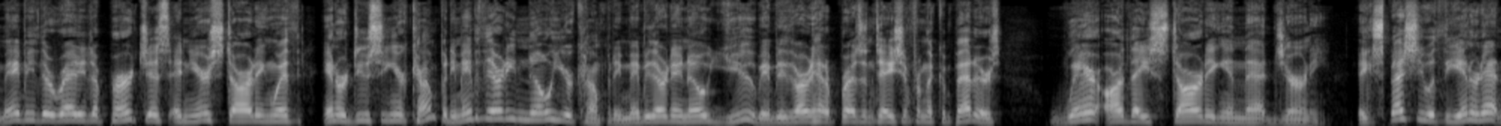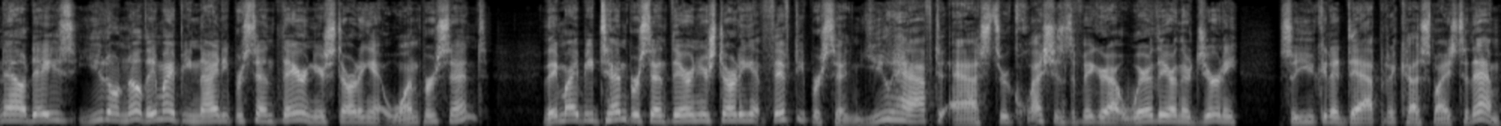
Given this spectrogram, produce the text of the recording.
Maybe they're ready to purchase and you're starting with introducing your company. Maybe they already know your company. Maybe they already know you. Maybe they've already had a presentation from the competitors. Where are they starting in that journey? Especially with the internet nowadays, you don't know. They might be 90% there and you're starting at 1%. They might be 10% there and you're starting at 50%. You have to ask through questions to figure out where they are in their journey so you can adapt and customize to them.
